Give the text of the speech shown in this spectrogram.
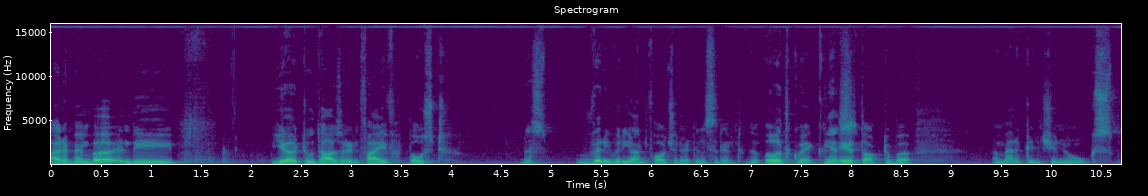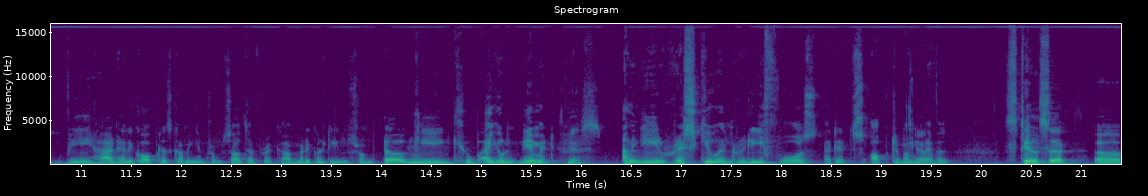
I remember in the year 2005, post this very, very unfortunate incident, the earthquake, Yes. 8th October, American Chinooks. We had helicopters coming in from South Africa, medical teams from Turkey, Cuba, you name it. Yes. I mean, the rescue and relief was at its optimum Yeah. level. Still, sir, uh,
